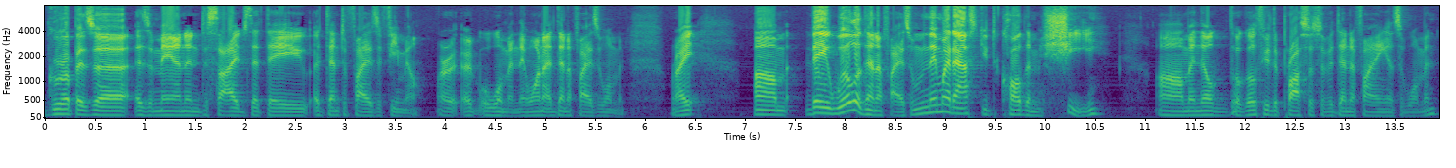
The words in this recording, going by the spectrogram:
grew up as a as a man and decides that they identify as a female or a, a woman, they want to identify as a woman, right? Um, they will identify as a woman. They might ask you to call them she, um, and they'll they'll go through the process of identifying as a woman,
